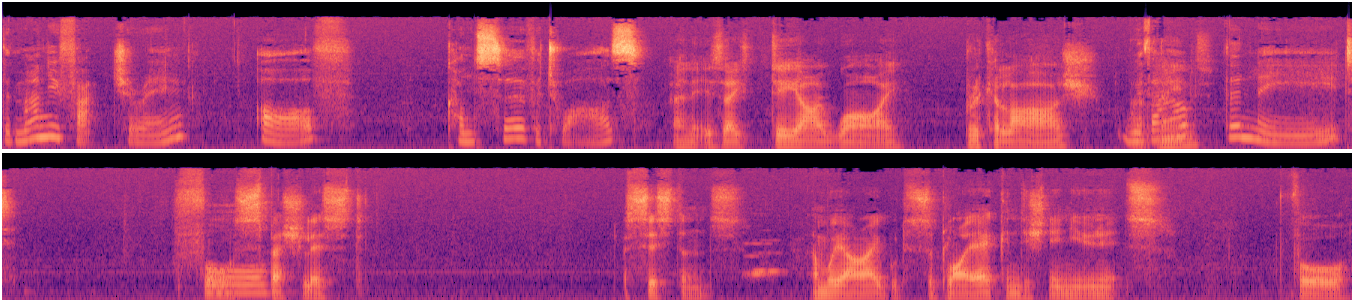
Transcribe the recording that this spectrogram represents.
the manufacturing of conservatoires and it is a DIY bricolage. without means, the need for for- specialist assistance, and we are able to supply air conditioning units for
